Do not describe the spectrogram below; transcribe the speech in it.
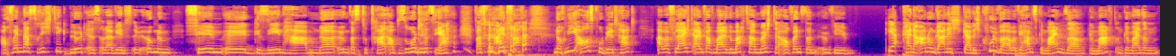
Auch wenn das richtig blöd ist oder wir es in irgendeinem Film äh, gesehen haben, ne, irgendwas total absurdes, ja, was man einfach noch nie ausprobiert hat, aber vielleicht einfach mal gemacht haben möchte, auch wenn es dann irgendwie ja, keine Ahnung, gar nicht, gar nicht cool war, aber wir haben es gemeinsam gemacht und gemeinsam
